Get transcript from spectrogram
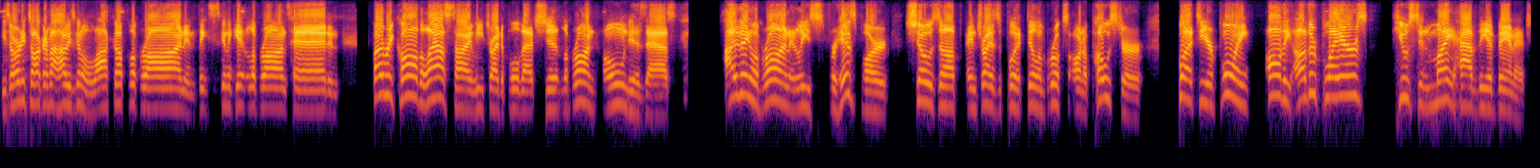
He's already talking about how he's going to lock up LeBron and thinks he's going to get in LeBron's head. And if I recall, the last time he tried to pull that shit, LeBron owned his ass. I think LeBron, at least for his part, shows up and tries to put Dillon Brooks on a poster. But to your point, all the other players, Houston might have the advantage.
